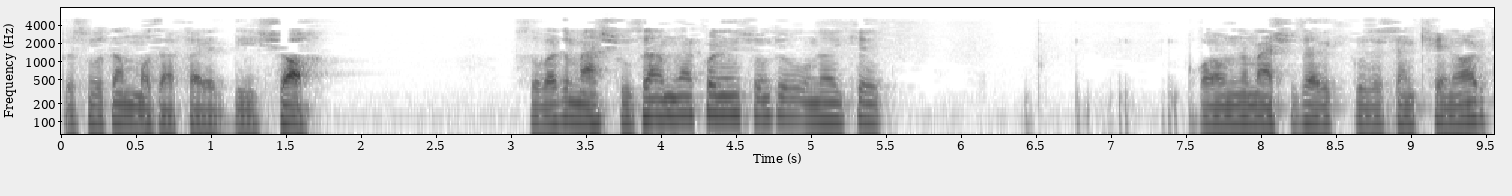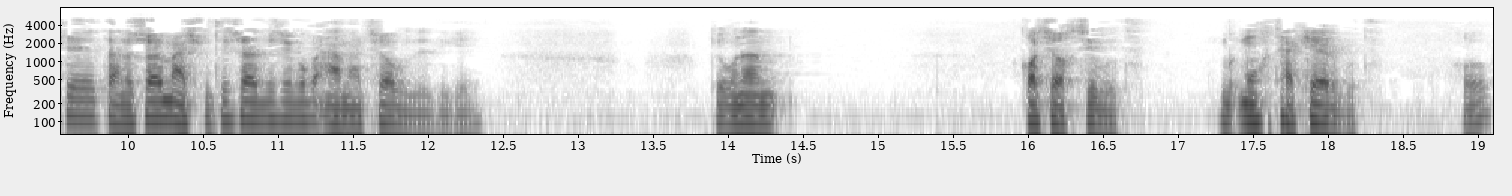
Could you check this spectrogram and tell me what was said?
بهش می‌گفتن مزفر الدین شاه. صحبت مشروطه هم نکنین چون که اونایی که قانون مشروطه رو که گذاشتن کنار که تنها شاه مشروطه شاید بشه گفت احمد بوده دیگه. که اونم قاچاقچی بود محتکر بود. خب؟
